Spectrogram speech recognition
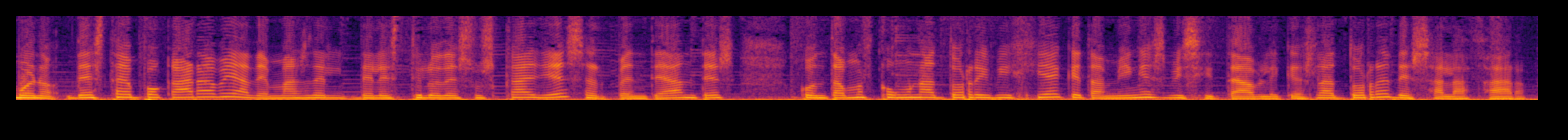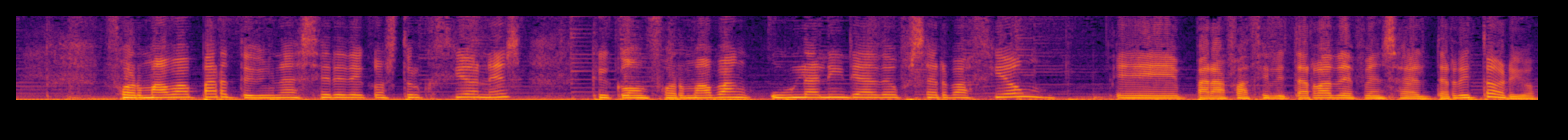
Bueno, de esta época árabe, además del, estilo de sus calles, serpenteantes, contamos con una torre vigía que también es visitable, que es la Torre de Salazar. Formaba parte de una serie de construcciones que conformaban una línea de observación eh, para facilitar la defensa del territorio.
